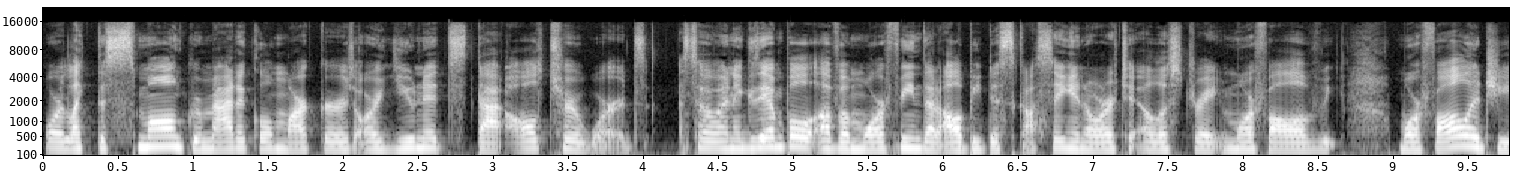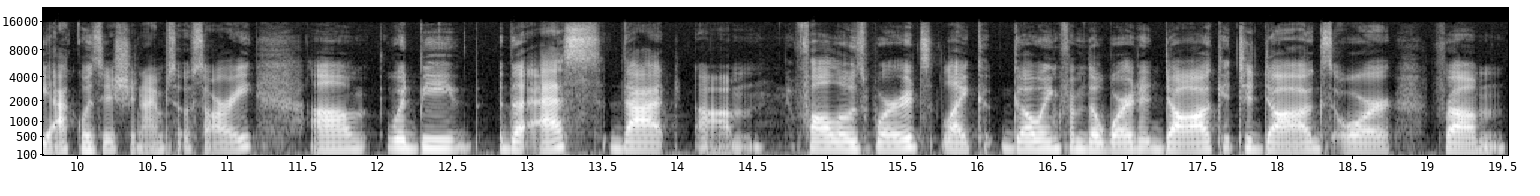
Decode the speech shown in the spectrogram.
or like the small grammatical markers or units that alter words. So, an example of a morpheme that I'll be discussing in order to illustrate morphology, morphology acquisition, I'm so sorry, um, would be the S that um, follows words like going from the word dog to dogs or from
